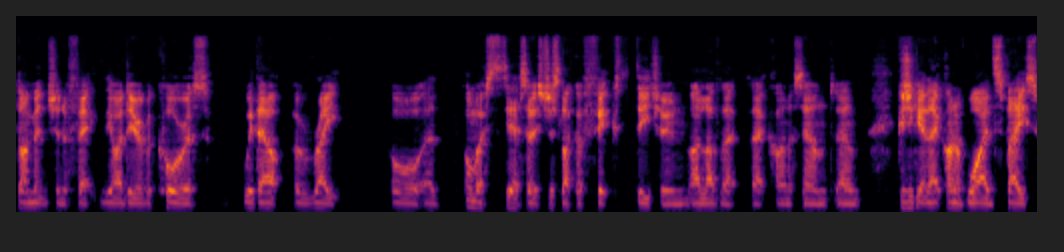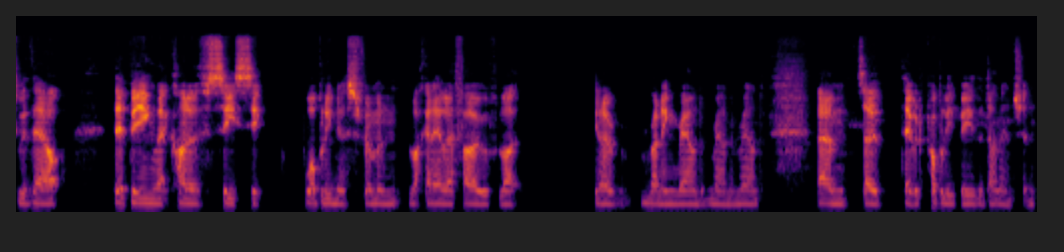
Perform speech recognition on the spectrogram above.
dimension effect. The idea of a chorus without a rate or a almost yeah. So it's just like a fixed detune. I love that that kind of sound because um, you get that kind of wide space without there being that kind of seasick wobbliness from an, like an LFO, like you know, running round and round and round. Um, so that would probably be the dimension.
